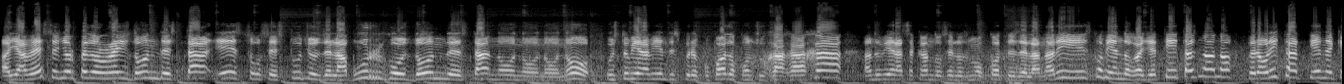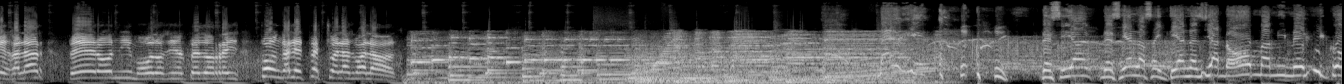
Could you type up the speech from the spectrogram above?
Allá ves, señor Pedro Reyes, ¿dónde está esos estudios de la Burgos? ¿Dónde está? No, no, no, no. Estuviera bien despreocupado con su jajaja, anduviera sacándose los mocotes de la nariz, comiendo galletitas, no, no. Pero ahorita tiene que jalar, pero ni modo, señor Pedro Reyes. Póngale el pecho a las balas. Decían, decían las haitianas, ya no, mami México.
